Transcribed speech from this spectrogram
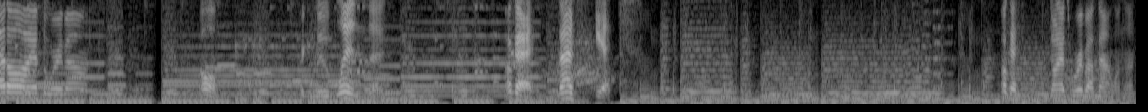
That all I have to worry about? Oh. I can move Lyn, then. Okay, that's it. Okay, don't have to worry about that one, then.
